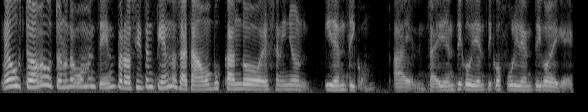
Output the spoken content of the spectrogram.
me gustó, me gustó, no te puedo mentir, pero sí te entiendo, o sea, estábamos buscando ese niño idéntico a él, o sea, idéntico, idéntico, full idéntico de que,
